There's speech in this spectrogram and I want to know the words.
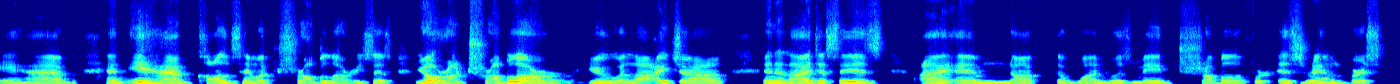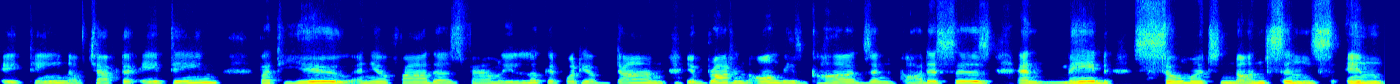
ahab and ahab calls him a troubler. He says you're a troubler you elijah. And elijah says i am not the one who's made trouble for israel. Verse 18 of chapter 18 but you and your father's family, look at what you've done. You brought in all these gods and goddesses and made so much nonsense in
